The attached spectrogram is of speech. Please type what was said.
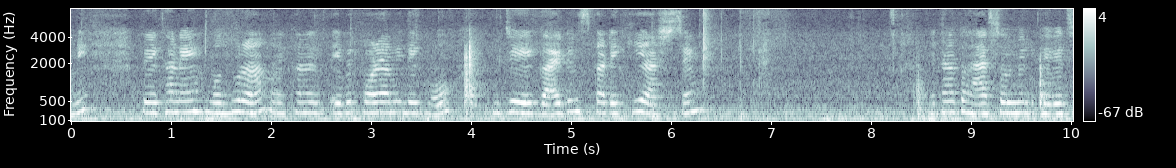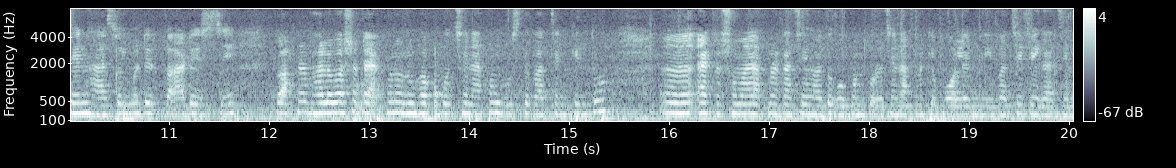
উনি। তো এখানে বন্ধুরা, এখানে এবার পরে আমি দেখব যে গাইডেন্স কার্ডে কি আসছে। এখানে তো হায়ার সোলমেট ভেবেছেন হায়ার সোলমেটের কার্ড এসছে। তো আপনার ভালোবাসাটা এখন অনুভব করছেন, এখন বুঝতে পারছেন, কিন্তু একটা সময় আপনার কাছে হয়তো গোপন করেছেন, আপনাকে বলেননি বা চেপে গেছেন।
